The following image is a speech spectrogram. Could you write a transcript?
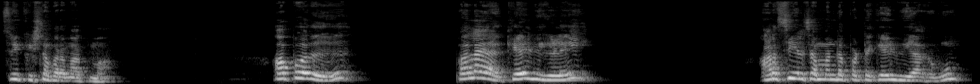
ஸ்ரீ கிருஷ்ண பரமாத்மா. அப்போது பல கேள்விகளை அரசியல் சம்பந்தப்பட்ட கேள்வியாகவும்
